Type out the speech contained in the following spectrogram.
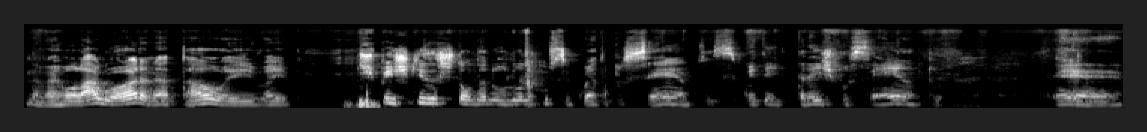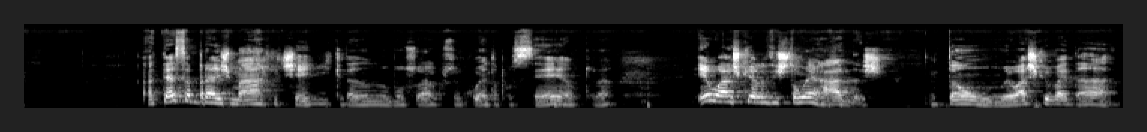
vai rolar agora, né? Tal, aí vai. As pesquisas estão dando o Lula com 50%, 53%. É, até essa Brasmarket aí, que tá dando o Bolsonaro com 50%, né? Eu acho que elas estão erradas. Então, eu acho que vai dar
